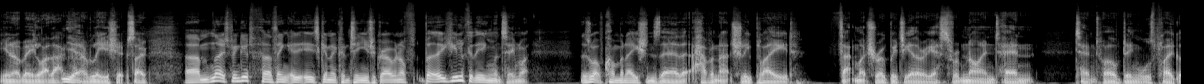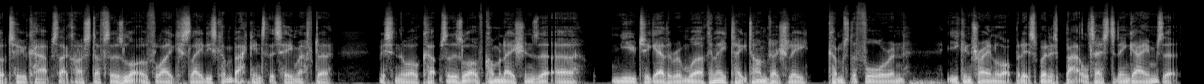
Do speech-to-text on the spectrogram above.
You know what I mean? Like that Yeah. kind of leadership. So, um, no, it's been good. And I think it's going to continue to grow. enough. But if you look at the England team, like, there's a lot of combinations there that haven't actually played that much rugby together, I guess, from 9, 10, 10, 12. Dingwall's played, got two caps, that kind of stuff. So there's a lot of like Slady's come back into the team after missing the World Cup. So there's a lot of combinations that are new together and work, and they take time to actually come to the fore. And you can train a lot, but it's when it's battle tested in games that,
